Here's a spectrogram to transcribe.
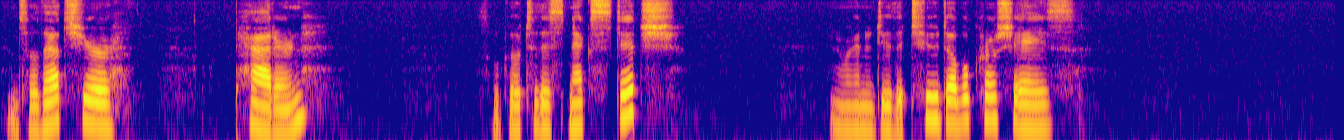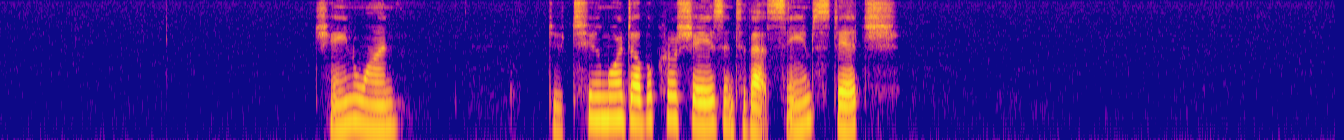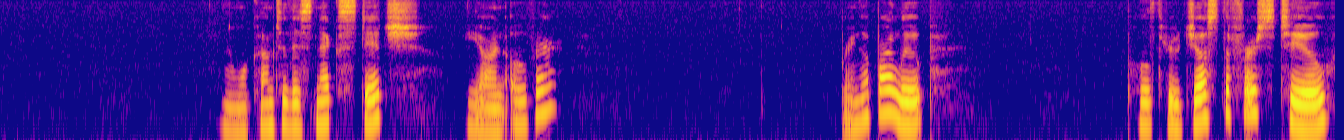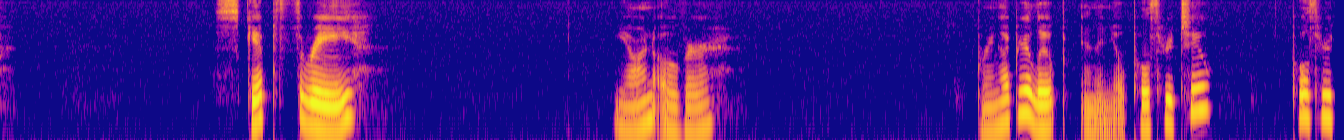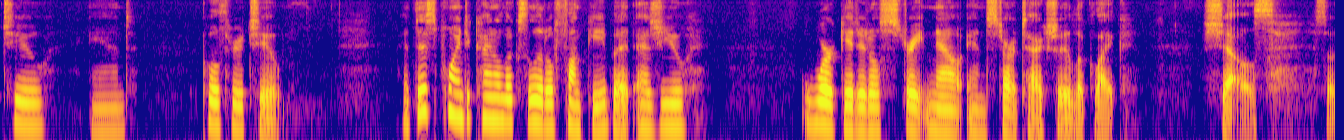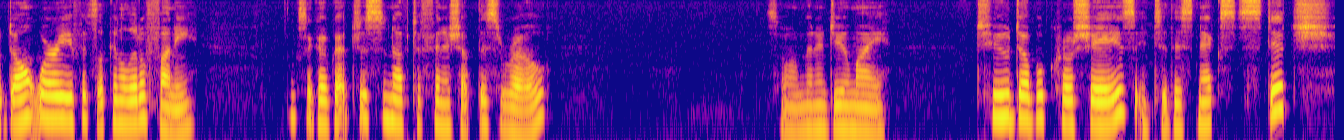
And so that's your pattern. So we'll go to this next stitch and we're going to do the two double crochets. Chain one. Do two more double crochets into that same stitch. And we'll come to this next stitch yarn over. Bring up our loop pull through just the first two. Skip three. Yarn over. Bring up your loop and then you'll pull through two pull through two and pull through two. At this point it kind of looks a little funky but as you work it it'll straighten out and start to actually look like shells so don't worry if it's looking a little funny. Looks like I've got just enough to finish up this row. So I'm going to do my two double crochets into this next stitch.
